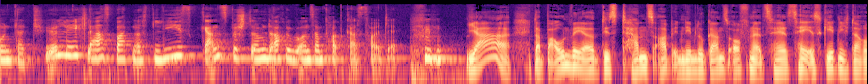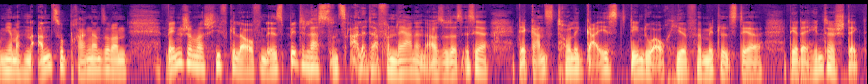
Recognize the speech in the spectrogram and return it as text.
und natürlich, last but not least, ganz bestimmt auch über unseren Podcast heute. ja, da bauen wir ja Distanz ab, indem du ganz offen erzählst, hey, es geht nicht darum, jemanden anzuprangern, sondern wenn schon was schiefgelaufen ist, bitte lasst uns alle davon lernen. Also das ist ja der ganz tolle Geist, den du auch hier vermittelst, der, der dahinter steckt.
